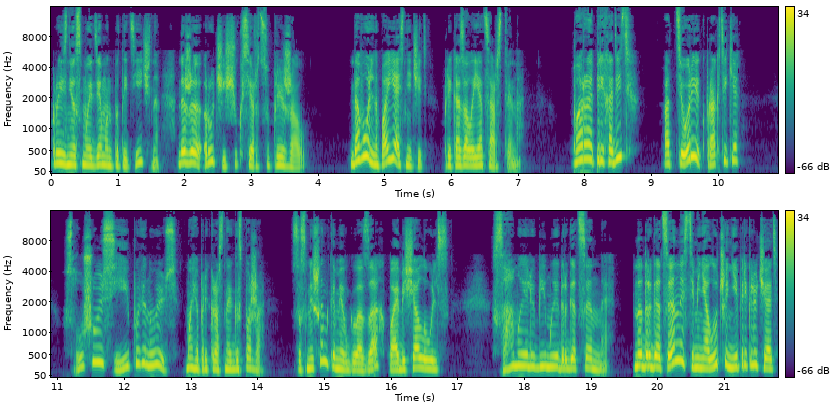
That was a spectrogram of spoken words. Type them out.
произнес мой демон патетично, даже ручищу к сердцу прижал. «Довольно поясничать», — приказала я царственно. «Пора переходить от теории к практике». «Слушаюсь и повинуюсь, моя прекрасная госпожа», — со смешинками в глазах пообещал Ульс. «Самое любимое и драгоценное. На драгоценности меня лучше не переключать.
